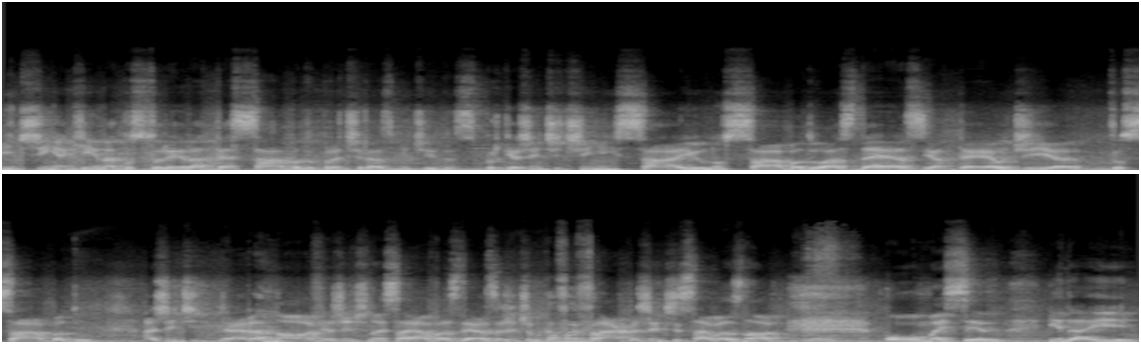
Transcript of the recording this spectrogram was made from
E tinha que ir na costureira até sábado pra tirar as medidas, porque a gente tinha ensaio no sábado às 10 e até o dia do sábado a gente era 9, a gente não ensaiava às 10, a gente nunca foi fraco, a gente ensaiava às 9 ou mais cedo. E daí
